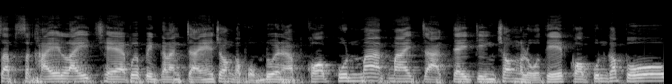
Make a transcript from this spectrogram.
Subscribe ไลค์แชร์เพื่อเป็นกำลังใจให้ช่องกับผมด้วยนะครับ ขอบคุณมากมายจากใจจริงช่องโหลเทสขอบคุณครับผม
